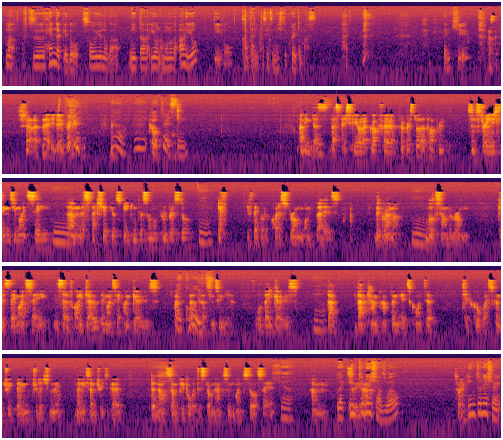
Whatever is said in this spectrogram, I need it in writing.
まあ普通変だけどそういうのが似たようなものがあるよっていうのを簡単に説明してくれてます。はい。Thank you Sure, no, you're doing brilliant. yeah very Cool. interesting I mean, that's that's basically all I've got for, for Bristol, apart from some strange things you might see, Mm. um, especially if you're speaking to someone from Bristol. yeah If if they've got a, quite a strong one, that is, the grammar mm. will sound wrong because they might say instead of I go, they might say I goes, like I third person singular, or they goes. yeah That that can happen. It's quite a typical West Country thing traditionally, many centuries ago. But now some people with a strong accent might still say it. yeah Um, like So, yeah. intonation as well sorry. intonation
